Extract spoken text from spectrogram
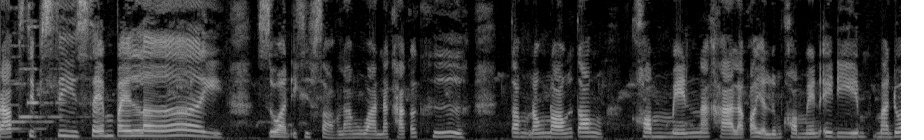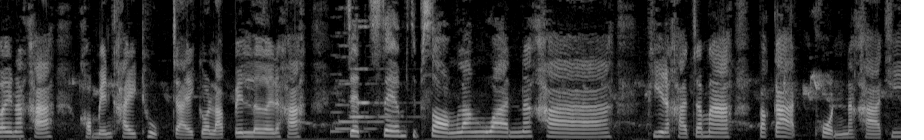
รับ 14 เซมไปเลย ส่วนอีก 12 รางวัลนะคะก็คือ ต้องน้องๆต้องคอมเมนต์นะคะ แล้วก็อย่าลืมคอมเมนต์ไอดีมาด้วยนะคะ คอมเมนต์ใครถูกใจก็รับไปเลยนะคะ7เซม 12 รางวัลนะคะ พี่นะคะจะมาประกาศผลนะคะที่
